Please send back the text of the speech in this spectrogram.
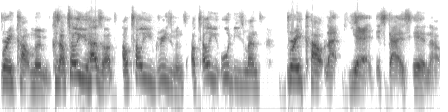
breakout moment. Because I'll tell you Hazard, I'll tell you Griezmann's, I'll tell you all these man's breakout. Like, yeah, this guy is here now.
